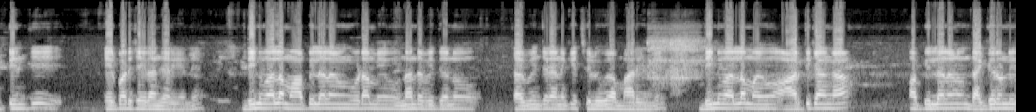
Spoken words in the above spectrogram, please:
ఇప్పించి ఏర్పాటు చేయడం జరిగింది. దీనివల్ల మా పిల్లలను కూడా మేము ఉన్నత విద్యను చదివించడానికి సులువుగా మారింది. దీనివల్ల మేము ఆర్థికంగా మా పిల్లలను దగ్గరుండి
